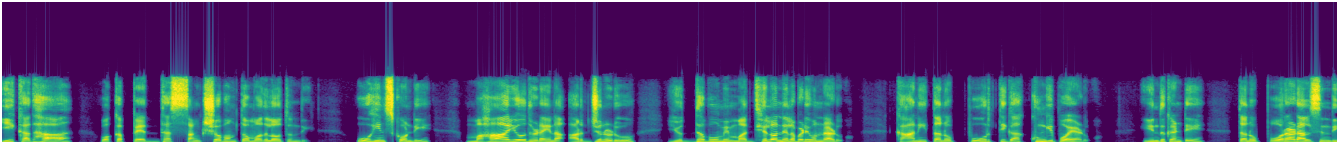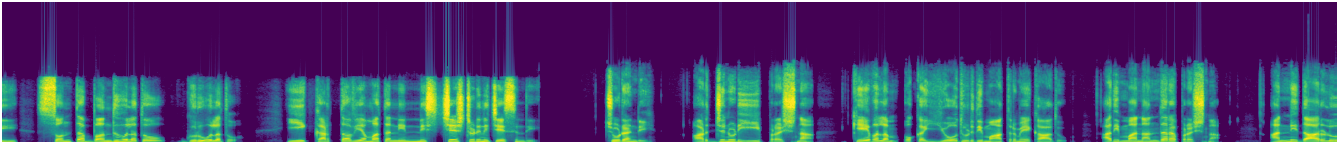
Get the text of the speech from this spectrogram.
ఈ కథ ఒక పెద్ద సంక్షోభంతో మొదలవుతుంది. ఊహించుకోండి మహాయోధుడైన అర్జునుడు యుద్ధభూమి మధ్యలో నిలబడి ఉన్నాడు. కాని తను పూర్తిగా కుంగిపోయాడు. ఎందుకంటే తను పోరాడాల్సింది సొంత బంధువులతో గురువులతో. ఈ కర్తవ్యం అతన్ని నిశ్చేష్టుడిని చేసింది. చూడండి అర్జునుడి ఈ ప్రశ్న కేవలం ఒక యోధుడిది మాత్రమే కాదు అది మనందర ప్రశ్న. అన్ని దారులు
